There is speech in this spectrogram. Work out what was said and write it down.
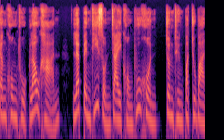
ยังคงถูกเล่าขาน และเป็นที่สนใจของผู้คนจนถึงปัจจุบัน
